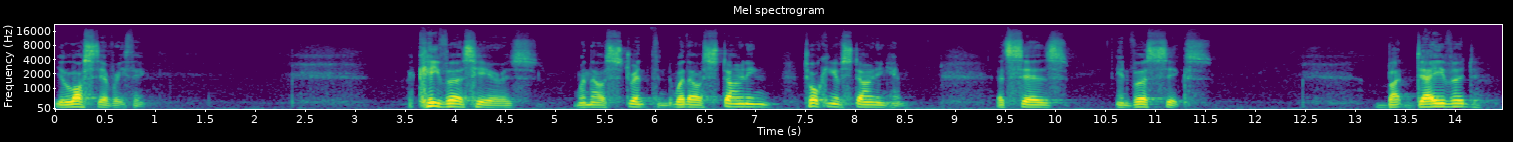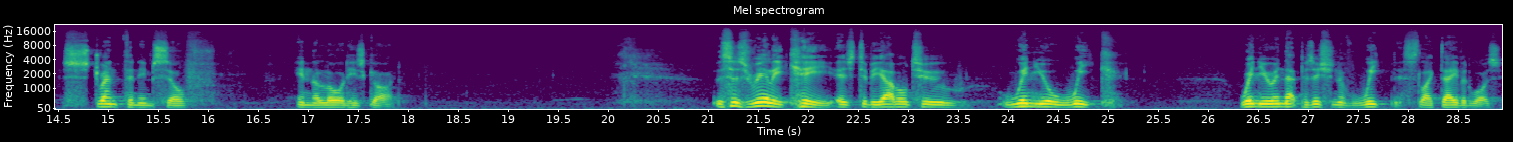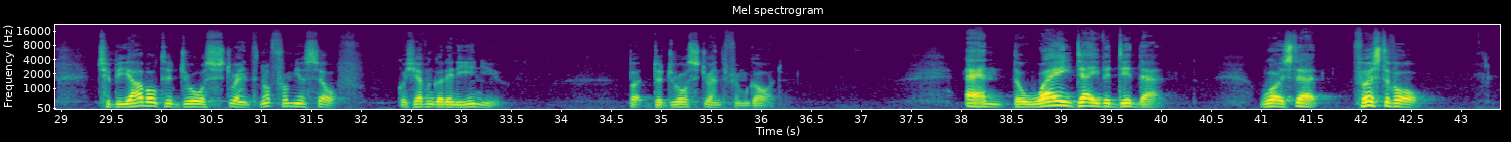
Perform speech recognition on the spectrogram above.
you lost everything. Key verse here is when they were strengthened, when they were stoning, talking of stoning him, it says in verse 6 But David strengthened himself in the Lord his God. This is really key, is to be able to when you're weak, when you're in that position of weakness, like David was, to be able to draw strength, not from yourself, because you haven't got any in you, but to draw strength from God. And the way David did that was that, first of all,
